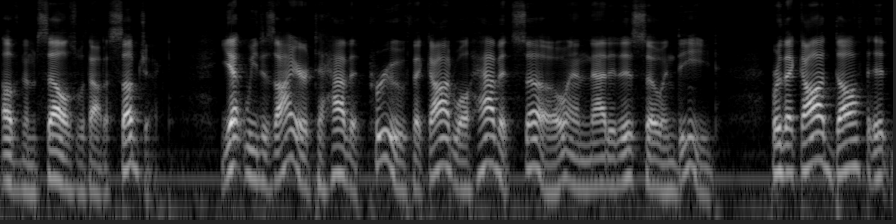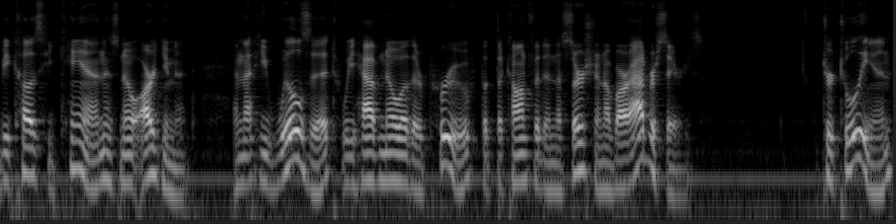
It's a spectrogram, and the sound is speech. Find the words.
of themselves without a subject, Yet we desire to have it proved that God will have it so, and that it is so indeed. For that God doth it because he can is no argument, and that he wills it we have no other proof but the confident assertion of our adversaries. Tertullian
